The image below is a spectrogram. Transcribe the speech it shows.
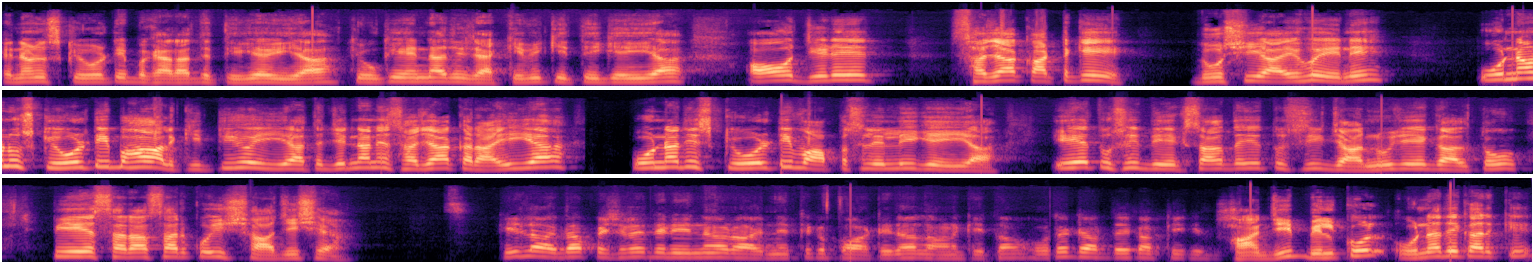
ਇਹਨਾਂ ਨੂੰ ਸਿਕਿਉਰਿਟੀ ਵਗੈਰਾ ਦਿੱਤੀ ਹੋਈ ਆ, ਕਿਉਂਕਿ ਇਹਨਾਂ ਦੀ ਰੈਕੀ ਵੀ ਕੀਤੀ ਗਈ ਆ। ਔਰ ਜਿਹੜੇ ਸਜ਼ਾ ਕੱਟ ਕੇ ਦੋਸ਼ੀ ਆਏ ਹੋਏ ਨੇ, ਉਹਨਾਂ ਨੂੰ ਸਿਕਿਉਰਿਟੀ ਬਹਾਲ ਕੀਤੀ ਹੋਈ ਆ ਤੇ ਜਿਨ੍ਹਾਂ ਨੇ ਸਜ਼ਾ ਕਰਾਈ ਆ, ਉਹਨਾਂ ਦੀ ਸਿਕਿਉਰਿਟੀ ਵਾਪਸ ਲੈ ਲਈ ਗਈ ਆ। ਇਹ ਤੁਸੀਂ ਦੇਖ ਸਕਦੇ ਜੇ ਤੁਸੀਂ ਜਾਣੂ ਜੇ ਇਹ ਗੱਲ ਤੋਂ ਵੀ ਇਹ ਸਰਾਸਰ ਕੋਈ ਸਾਜ਼ਿਸ਼ ਆ। ਕੀ ਲੱਗਦਾ ਪਿਛਲੇ ਦਿਨ ਇਹਨਾਂ ਰਾਜਨੀਤਿਕ ਪਾਰਟੀ ਦਾ ਐਲਾਨ ਕੀਤਾ ਉਹਦੇ ਡਰ ਦੇ ਕਰਕੇ ਕੀਤਾ? ਹਾਂਜੀ ਬਿਲਕੁਲ ਉਹਨਾਂ ਦੇ ਕਰਕੇ।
